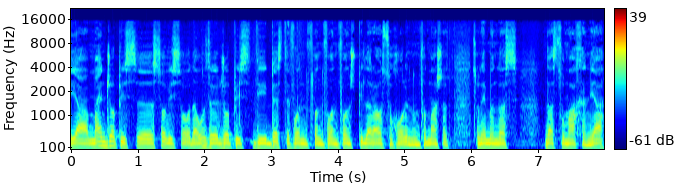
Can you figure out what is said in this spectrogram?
ja, mein Job ist äh, sowieso, oder unser Job ist, die Beste von, von, von, von Spielern rauszuholen und von Mannschaft zu nehmen und das, das zu machen. Ja?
